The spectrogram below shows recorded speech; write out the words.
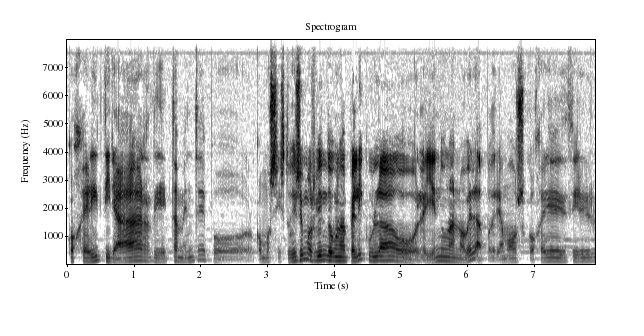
coger y tirar directamente por como si estuviésemos viendo una película o leyendo una novela. Podríamos coger y decir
